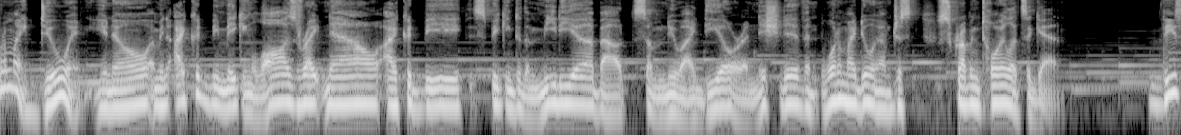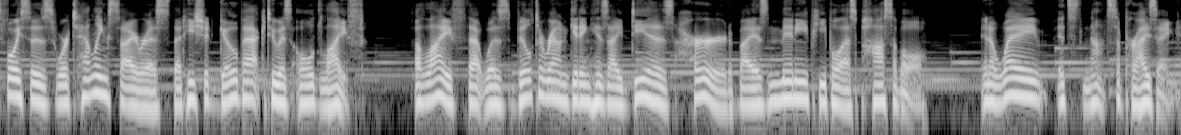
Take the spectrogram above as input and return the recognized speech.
What am I doing? You know, I mean, I could be making laws right now. I could be speaking to the media about some new idea or initiative. And what am I doing? I'm just scrubbing toilets again. These voices were telling Cyrus that he should go back to his old life, a life that was built around getting his ideas heard by as many people as possible. In a way, it's not surprising,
